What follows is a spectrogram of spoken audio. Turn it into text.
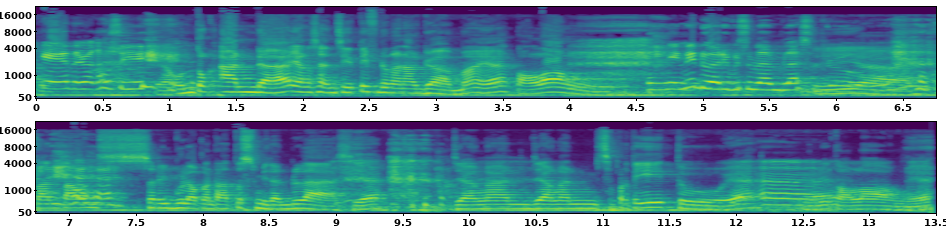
Oke, terima kasih. Ya, untuk Anda yang sensitif dengan agama ya, tolong. Ini 2019, Bro. Iya, bukan tahun 1819 ya. Jangan jangan seperti itu ya. Jadi tolong ya.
